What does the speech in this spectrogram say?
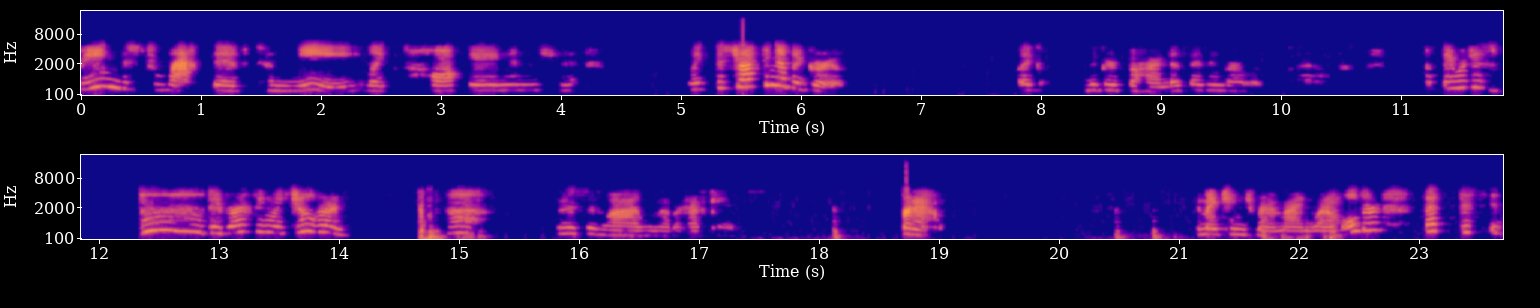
being distractive to me, like talking and shit. Like distracting other group. Like the group behind us I think or was I don't know. But they were just they were acting like children. this is why I will never have kids for now. I might change my mind when I'm older, but this is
